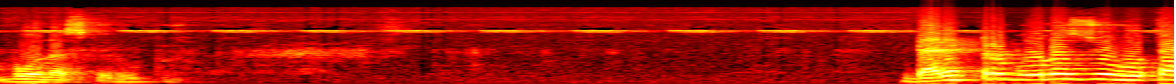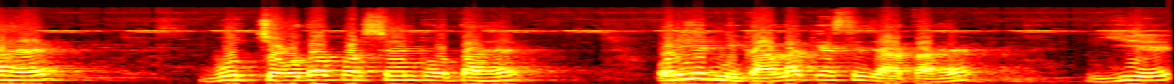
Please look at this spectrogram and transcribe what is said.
बोनस के रूप में। डायरेक्टर बोनस जो होता है, वो चौदह परसेंट होता है। और ये निकाला कैसे जाता है? ये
